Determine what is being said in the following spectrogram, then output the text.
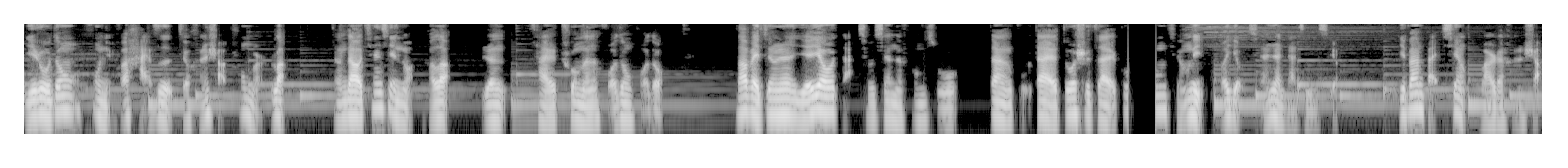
一入冬，妇女和孩子就很少出门了。等到天气暖和了，人才出门活动活动。老北京人也有打秋千的风俗，但古代多是在宫廷里和有钱人家进行，一般百姓玩的很少。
